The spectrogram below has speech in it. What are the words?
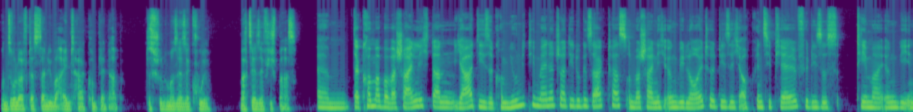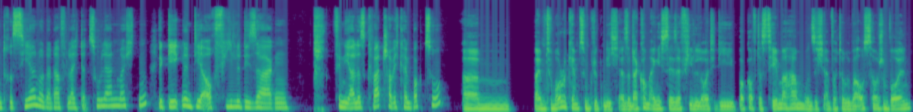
Und so läuft das dann über einen Tag komplett ab. Das ist schon immer sehr, sehr cool. Macht sehr, sehr viel Spaß. Ähm, da kommen aber wahrscheinlich dann, ja, diese Community Manager, die du gesagt hast, und wahrscheinlich irgendwie Leute, die sich auch prinzipiell für dieses Thema irgendwie interessieren oder da vielleicht dazulernen möchten. Begegnen dir auch viele, die sagen, finde ich alles Quatsch, habe ich keinen Bock zu? Ähm, beim Tomorrow Camp zum Glück nicht. Also da kommen eigentlich sehr, sehr viele Leute, die Bock auf das Thema haben und sich einfach darüber austauschen wollen.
